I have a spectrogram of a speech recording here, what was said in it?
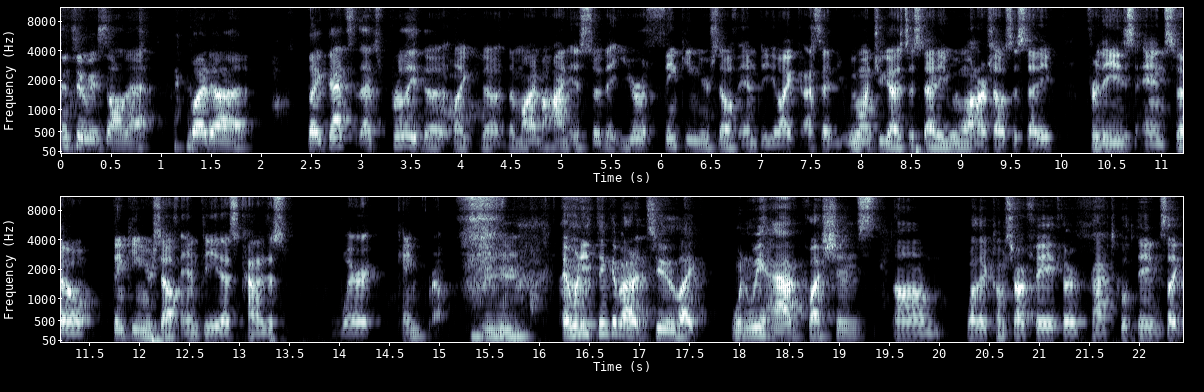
until we saw that but uh like that's that's really the like the the mind behind is so that you're thinking yourself empty like i said we want you guys to study we want ourselves to study for these and so thinking yourself empty that's kind of just where it came from Mhm. And when you think about it too, like when we have questions, um, whether it comes to our faith or practical things, like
